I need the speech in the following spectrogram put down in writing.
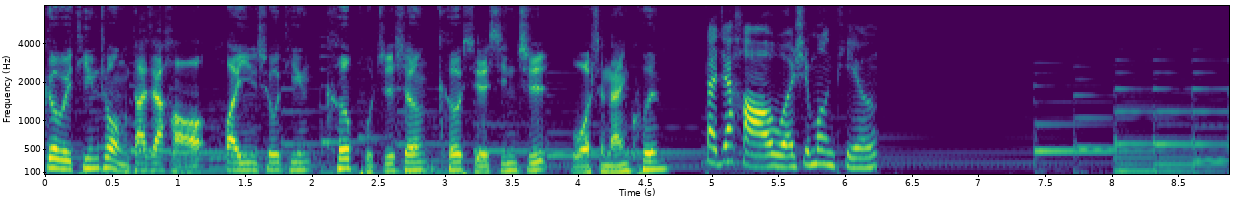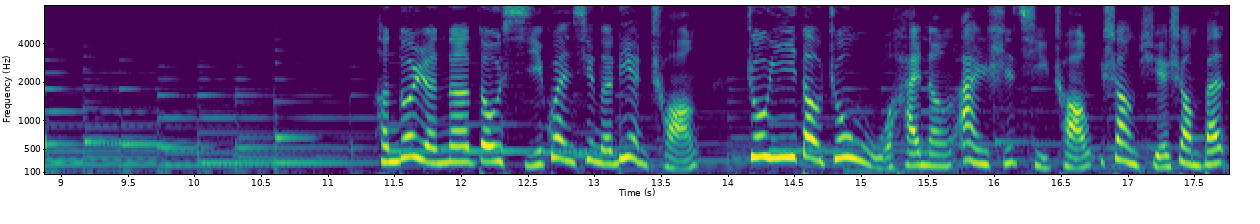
各位听众，大家好，欢迎收听《科普之声·科学新知》，我是南坤。大家好，我是梦婷。很多人呢都习惯性的练床，周一到周五还能按时起床上学上班，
